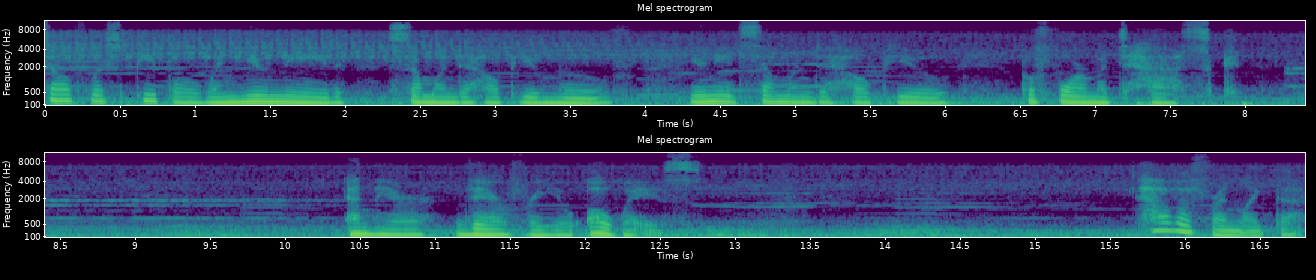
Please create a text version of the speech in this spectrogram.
selfless people when you need someone to help you move. You need someone to help you perform a task. And they're there for you always. Have a friend like that.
